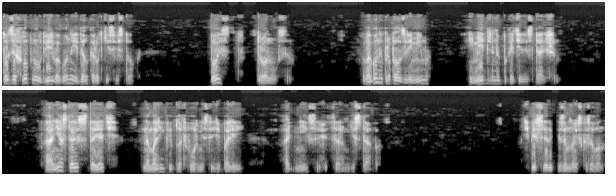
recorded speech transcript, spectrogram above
тот захлопнул дверь вагона и дал короткий свисток. Поезд тронулся. Вагоны проползли мимо и медленно покатились дальше. А они остались стоять на маленькой платформе среди полей, одни с офицером гестапо. «Теперь следуйте за мной», — сказал он.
